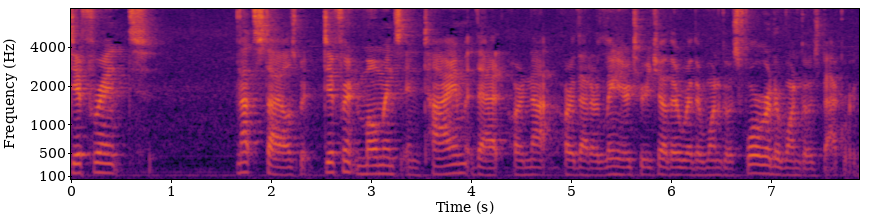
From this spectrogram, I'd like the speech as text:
different not styles, but different moments in time that are not or that are linear to each other, whether one goes forward or one goes backward.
